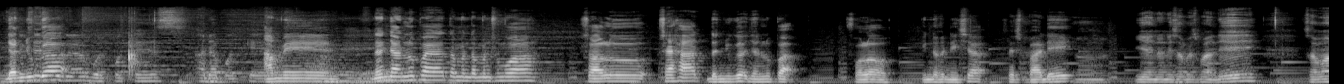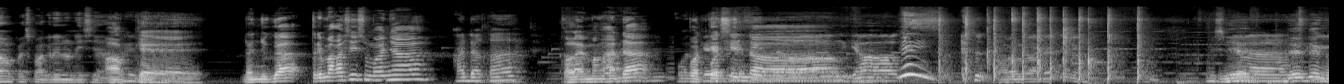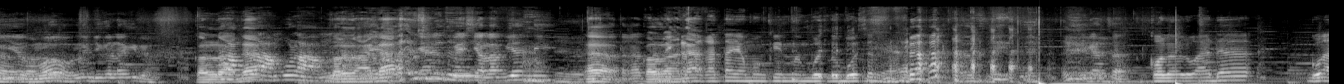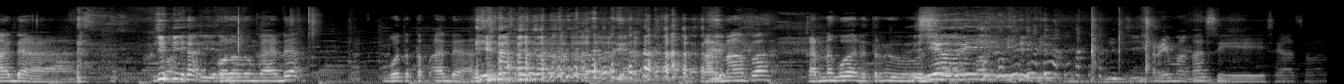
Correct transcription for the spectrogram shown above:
Dan Sukses juga buat podcast ada podcast. Amin. Dan jangan lupa ya teman-teman semua selalu sehat dan juga jangan lupa follow Indonesia Vespa Day. Ya Indonesia Vespa Day sama Vespa Grill Indonesia. Oke. Dan juga terima kasih semuanya. Adakah Kalau emang ada podcastin dong. Yo. Kalau lu ada. Bismillah. Dia dia nggak Iya, mau. Lu juga lagi dong. Kalau ada, ulang, ulang. kalau ada, Yang spesial Abian nih. eh, kalau ada, kata-kata yang mungkin membuat lu bosen ya. Kalau lu ada, gua ada. Iya, iya. Kalau lu nggak ada, gue tetap ada. Karena apa? Karena gue ada terus. Iya. Terima kasih. Sehat selalu.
